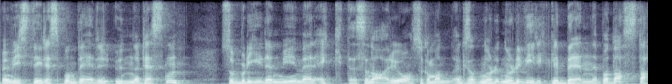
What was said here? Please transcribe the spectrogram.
Men hvis de responderer under testen, så blir det en mye mer ekte scenario. Så kan man? Når, det, når det virkelig brenner på dass, da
